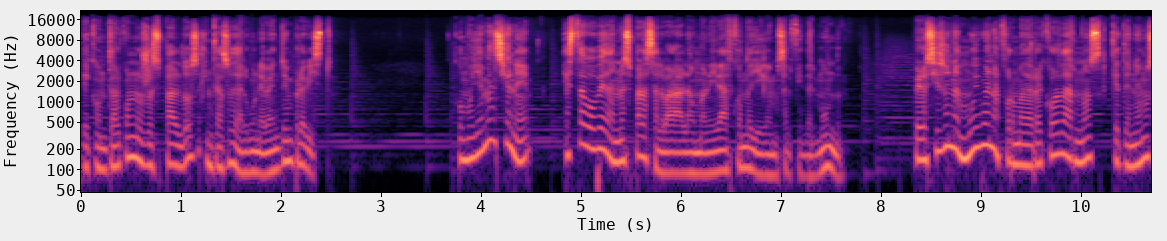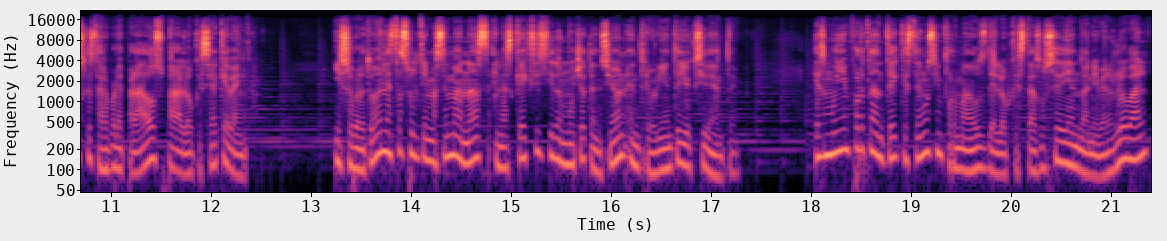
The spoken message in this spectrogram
de contar con los respaldos en caso de algún evento imprevisto. Como ya mencioné, esta bóveda no es para salvar a la humanidad cuando lleguemos al fin del mundo, pero sí es una muy buena forma de recordarnos que tenemos que estar preparados para lo que sea que venga. Y sobre todo en estas últimas semanas en las que ha existido mucha tensión entre Oriente y Occidente. Es muy importante que estemos informados de lo que está sucediendo a nivel global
